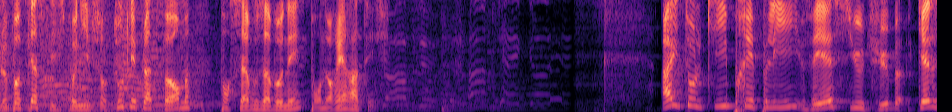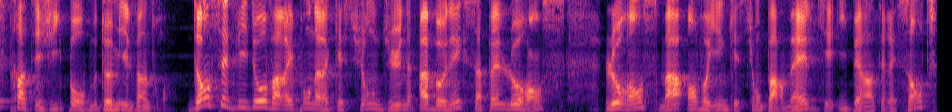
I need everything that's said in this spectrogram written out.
Le podcast est disponible sur toutes les plateformes, pensez à vous abonner pour ne rien rater italki, Preply vs YouTube, quelle stratégie pour 2023 Dans cette vidéo, on va répondre à la question d'une abonnée qui s'appelle Laurence. Laurence m'a envoyé une question par mail qui est hyper intéressante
